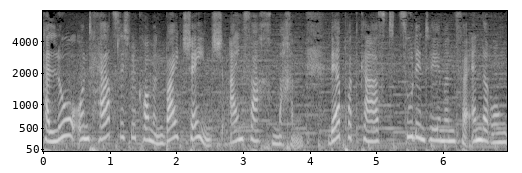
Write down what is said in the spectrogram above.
Hallo und herzlich willkommen bei Change einfach machen, der Podcast zu den Themen Veränderung,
